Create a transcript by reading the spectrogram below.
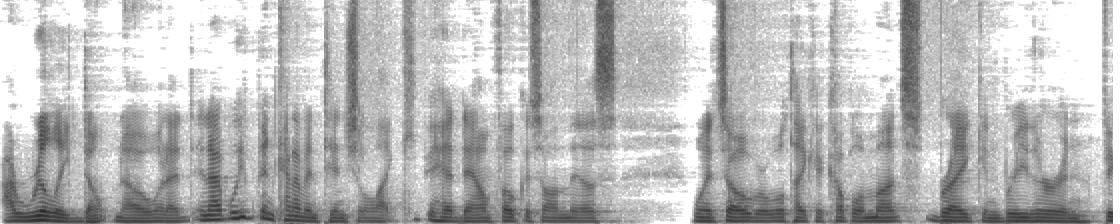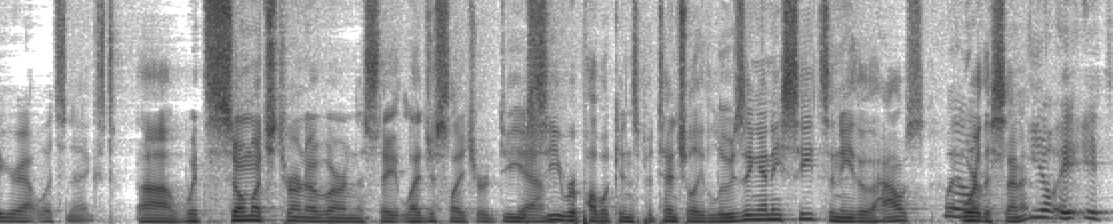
I really don't know what I. And I, we've been kind of intentional, like keep your head down, focus on this. When it's over, we'll take a couple of months break and breather and figure out what's next. Uh, with so much turnover in the state legislature, do you Yeah. see Republicans potentially losing any seats in either the House or the Senate? You know, it, it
